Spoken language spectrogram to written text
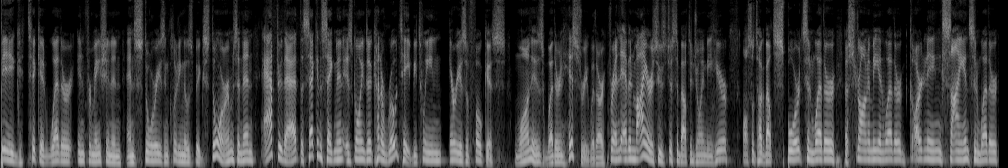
big ticket weather information and, and stories, including those big storms. And then after that, the second segment is going to kind of rotate between areas of focus. One is weather and history with our friend Evan Myers, who's just about to join me here. Also, talk about sports and weather, astronomy and weather, gardening, science and weather.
